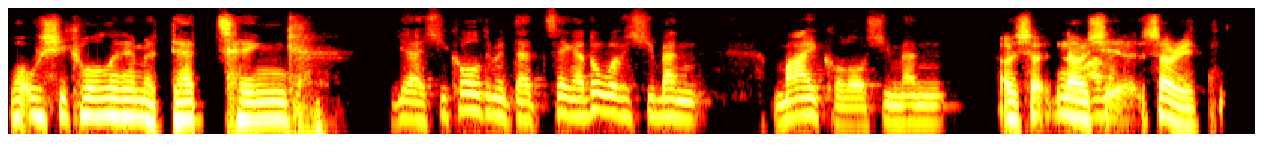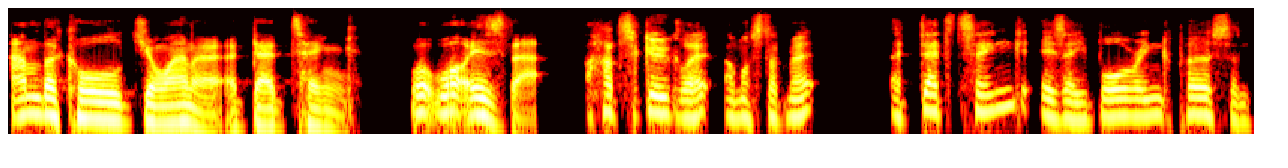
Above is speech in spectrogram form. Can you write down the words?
what was she calling him? A dead ting. yeah, she called him a dead thing. I don't know if she meant Michael or she meant Oh, so, no, Joanna. she, sorry. Amber called Joanna a dead ting. What, what is that? I had to Google it. I must admit, a dead ting is a boring person.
